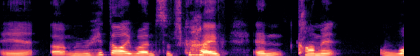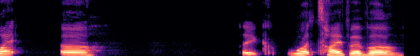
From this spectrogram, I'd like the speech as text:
and uh, remember hit the like button, subscribe and comment what uh like what type of um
